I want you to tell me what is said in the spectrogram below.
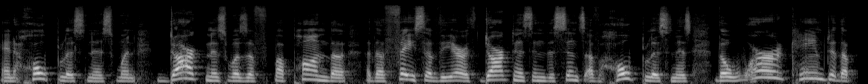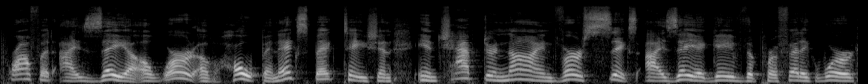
and hopelessness, when darkness was upon the the face of the earth, darkness in the sense of hopelessness, the word came to the prophet Isaiah, a word of hope and expectation. In chapter 9, verse 6, Isaiah gave the prophetic word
